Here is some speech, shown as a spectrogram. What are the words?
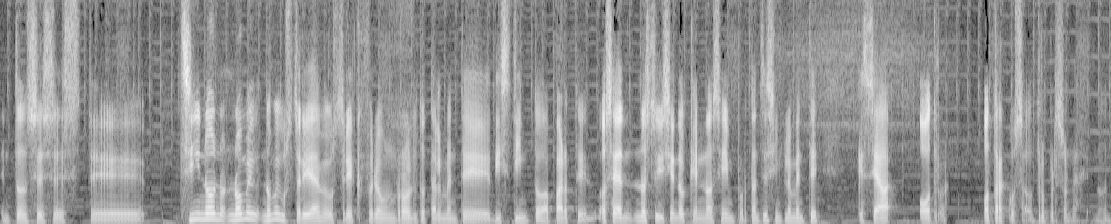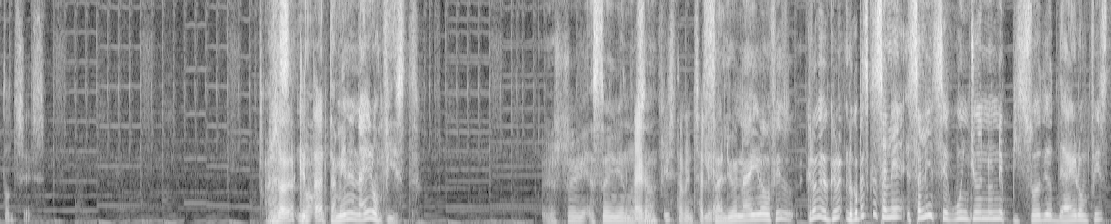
Entonces, este. Sí, no, no, no, me, no me gustaría, me gustaría que fuera un rol totalmente distinto aparte. O sea, no estoy diciendo que no sea importante, simplemente que sea otro, otra cosa, otro personaje, ¿no? Entonces, Pues a ver qué no, tal. También en Iron Fist. Estoy, estoy viendo. en sea, Iron Fist también salía. Salió en Iron Fist. Creo que creo- lo que pasa es que sale, sale, según yo, en un episodio de Iron Fist.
